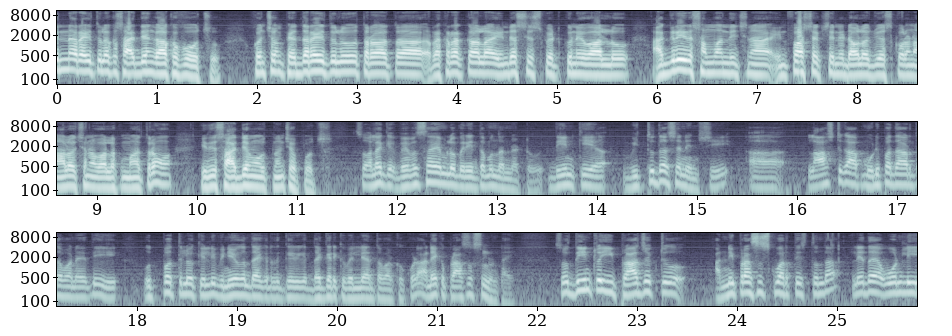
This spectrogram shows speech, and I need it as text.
చిన్న రైతులకు సాధ్యం కాకపోవచ్చు. కొంచెం పెద్ద రైతులు తర్వాత రకరకాల ఇండస్ట్రీస్ పెట్టుకునే వాళ్ళు అగ్రికి సంబంధించిన ఇన్ఫ్రాస్ట్రక్చర్ని డెవలప్ చేసుకోవాలనే ఆలోచన వాళ్ళకు మాత్రం ఇది సాధ్యమవుతుందని చెప్పొచ్చు. సో అలాగే వ్యవసాయంలో మీరు ఇంతకుముందు అన్నట్టు దీనికి విత్తు దశ నుంచి లాస్ట్గా ముడి పదార్థం అనేది ఉత్పత్తిలోకి వెళ్ళి వినియోగం దగ్గర దగ్గర దగ్గరికి వెళ్ళేంత వరకు కూడా అనేక ప్రాసెస్లు ఉంటాయి. సో దీంట్లో ఈ ప్రాజెక్టు అన్ని ప్రాసెస్కు వర్తిస్తుందా? లేదా ఓన్లీ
